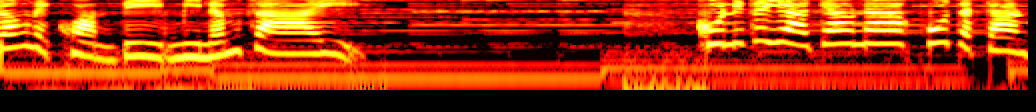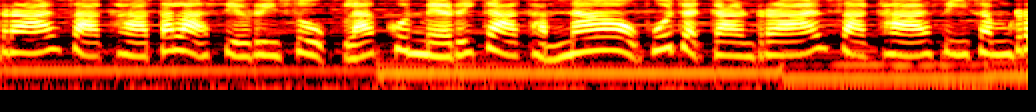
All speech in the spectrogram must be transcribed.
ย่องในความดีมีน้ำใจ คุณนิตยาแก้วนาคผู้จัดการร้านสาขาตลาดสิริสุข และคุณเมริกาขำเน่า ผู้จัดการร้านสาขาสีสำโร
